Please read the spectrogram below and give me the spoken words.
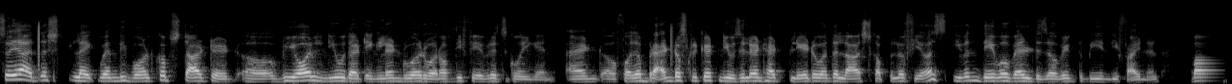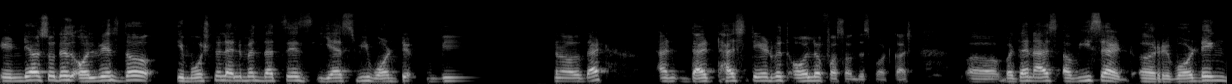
So yeah, just like when the World Cup started, uh, we all knew that England were one of the favorites going in, and uh, for the brand of cricket New Zealand had played over the last couple of years, even they were well deserving to be in the final. But India, so there's always the emotional element that says yes, we want it, we and all of that, and that has stayed with all of us on this podcast. Uh, but then, as Avi said, rewarding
